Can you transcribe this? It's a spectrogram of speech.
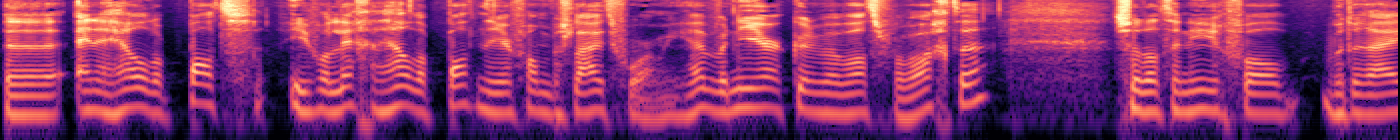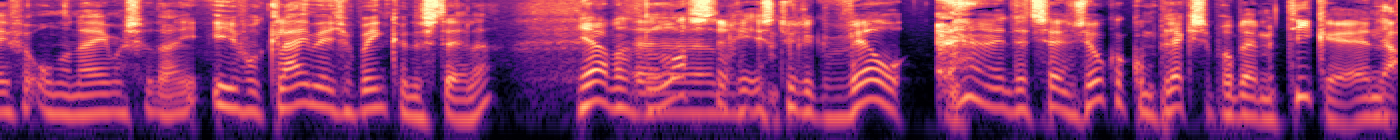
uh, en een helder pad, in ieder geval leg een helder pad neer van besluitvorming. Hè. Wanneer kunnen we wat verwachten? Zodat in ieder geval bedrijven, ondernemers zich daar in ieder geval een klein beetje op in kunnen stellen. Ja, want het uh, lastige is natuurlijk wel, dit zijn zulke complexe problematieken. En ja.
